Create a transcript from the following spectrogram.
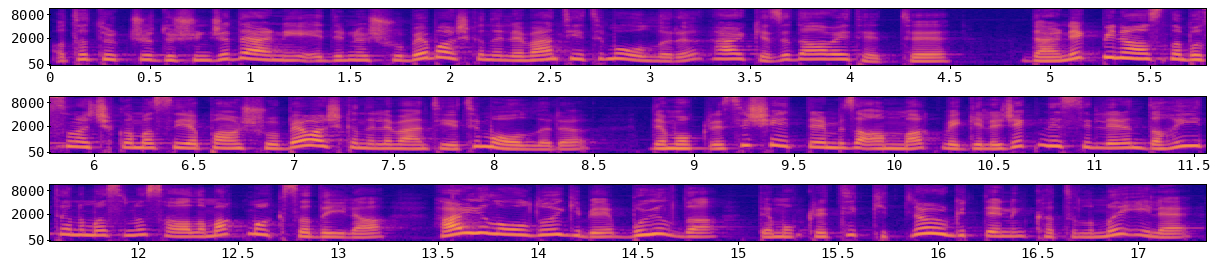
Atatürkçü Düşünce Derneği Edirne Şube Başkanı Levent Yetimoğulları herkese davet etti. Dernek binasına basın açıklaması yapan Şube Başkanı Levent Yetimoğulları, demokrasi şehitlerimizi anmak ve gelecek nesillerin daha iyi tanımasını sağlamak maksadıyla her yıl olduğu gibi bu yılda demokratik kitle örgütlerinin katılımı ile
